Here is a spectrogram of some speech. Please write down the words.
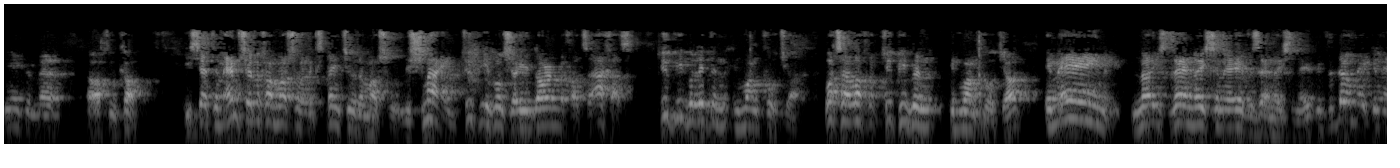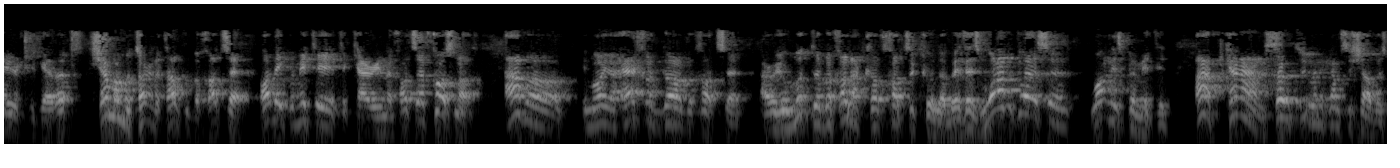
made them uh, often come. He said to him, Em shelecha mashal, I'll explain to you the mashal. Lishmayim, two people shall yidorim b'chotza achas. Two people lived in, in one courtyard. What's the halacha of two people in one courtyard? Im ein nois there nois an erev is there nois an erev. If they don't make an erev together, shama mutar natalku b'chotze, are they permitted to carry in the chotze? Of course not. Avo im oya echad gar b'chotze, are you mutar b'chol ha-chotze kula. But if there's one person, one is permitted. Af kam, so too when it comes to Shabbos.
